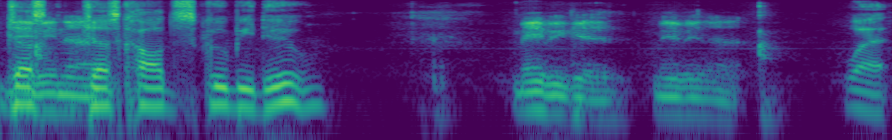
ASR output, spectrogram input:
Just Maybe not. just called Scooby Doo. Maybe good. Maybe not. What?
